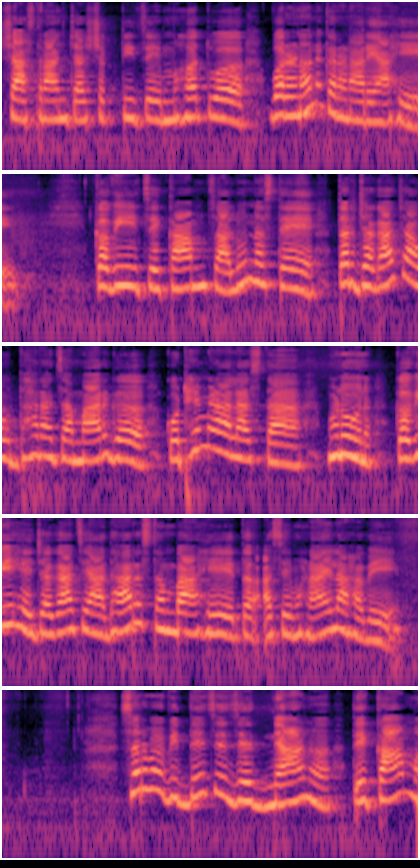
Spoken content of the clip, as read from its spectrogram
शास्त्रांच्या शक्तीचे महत्त्व वर्णन करणारे आहेत. कवीचे काम चालू नसते तर जगाच्या उद्धाराचा मार्ग कोठे मिळाला असता? म्हणून कवी हे जगाचे आधारस्तंभ आहेत असे म्हणायला हवे. सर्व विद्येचे जे ज्ञान ते काम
